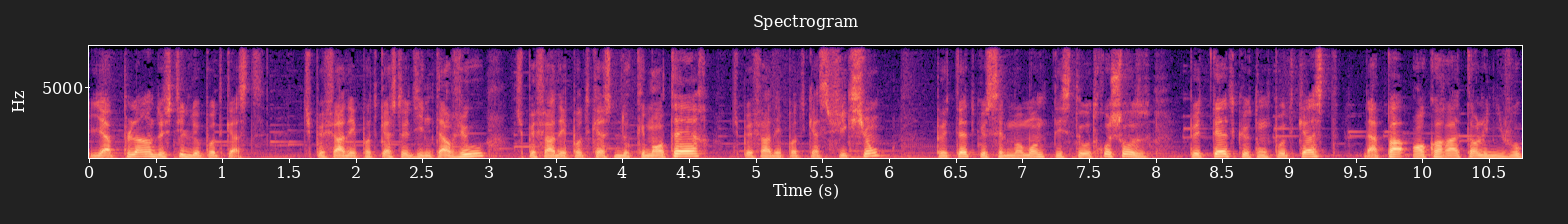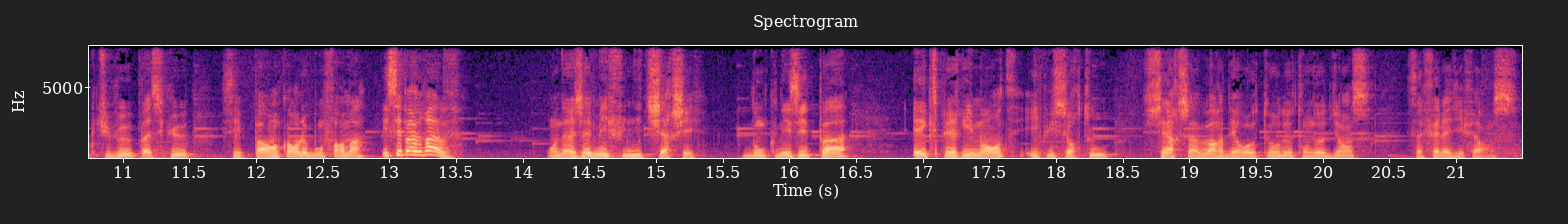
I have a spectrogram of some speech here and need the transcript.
Il y a plein de styles de podcasts. Tu peux faire des podcasts d'interview, tu peux faire des podcasts documentaires, tu peux faire des podcasts fiction. Peut-être que c'est le moment de tester autre chose. Peut-être que ton podcast n'a pas encore atteint le niveau que tu veux parce que c'est pas encore le bon format. Et c'est pas grave. On n'a jamais fini de chercher. Donc n'hésite pas, expérimente et puis surtout cherche à avoir des retours de ton audience. Ça fait la différence.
